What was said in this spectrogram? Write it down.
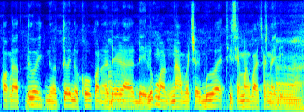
hoặc là tươi nửa tươi nửa khô. Còn ở đây là để lúc mà nào mà trời mưa ấy, thì sẽ mang vào trong này À,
